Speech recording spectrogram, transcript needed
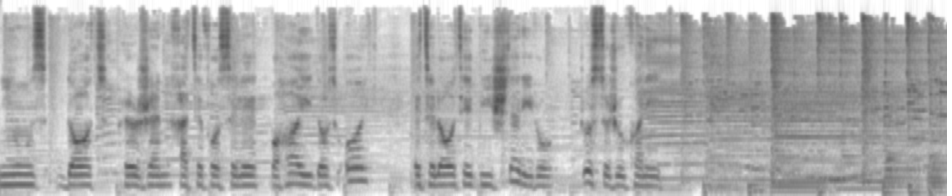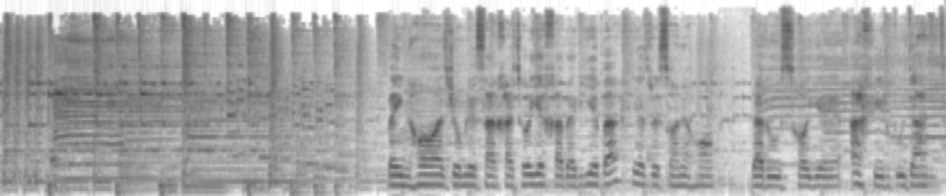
news.persian خط فاصله اطلاعات بیشتری رو جستجو کنید. و اینها از جمله سرخطهای خبری برخی از رسانه ها در روزهای اخیر بودند.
